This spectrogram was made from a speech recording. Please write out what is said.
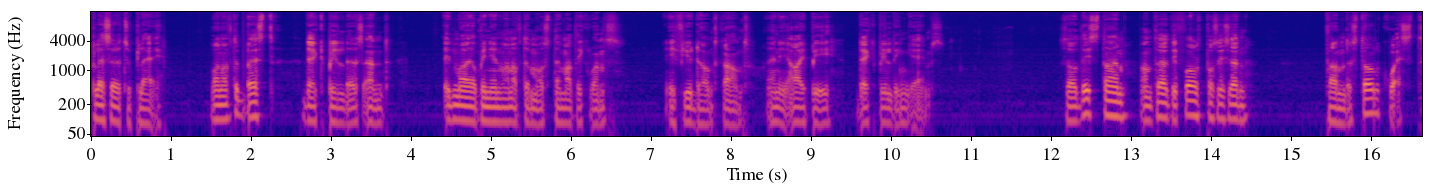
pleasure to play one of the best deck builders and in my opinion one of the most thematic ones if you don't count any IP deck building games. So this time on 34th position Thunderstone Quest.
